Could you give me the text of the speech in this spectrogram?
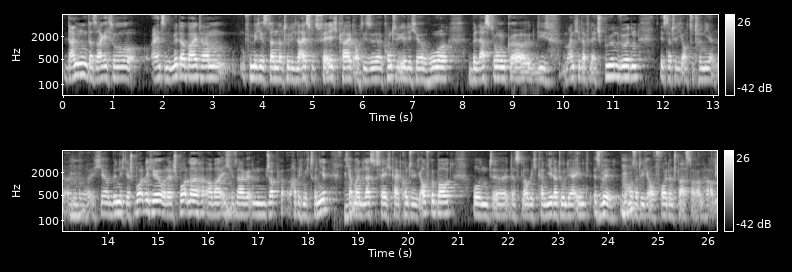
Dann, das sage ich so einzelnen Mitarbeitern, für mich ist dann natürlich Leistungsfähigkeit, auch diese kontinuierliche hohe Belastung, äh, die manche da vielleicht spüren würden, ist natürlich auch zu trainieren. Also mhm. ich äh, bin nicht der Sportliche oder der Sportler, aber ich mhm. sage, im Job habe ich mich trainiert. Ich mhm. habe meine Leistungsfähigkeit kontinuierlich aufgebaut und äh, das, glaube ich, kann jeder tun, der eben es will. Man mhm. muss natürlich auch Freude und Spaß daran haben.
